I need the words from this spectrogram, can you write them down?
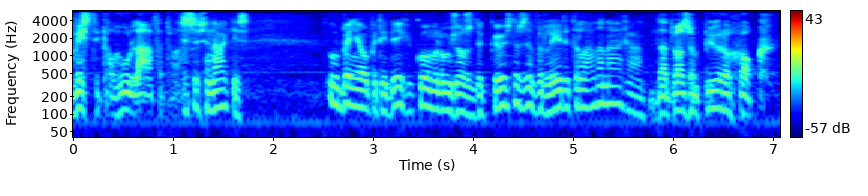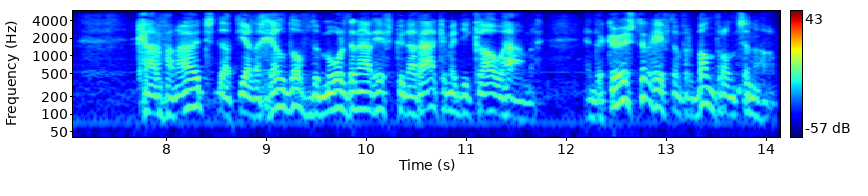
wist ik al hoe laat het was. Tussen haakjes. Hoe ben je op het idee gekomen om George de Keuster zijn verleden te laten nagaan? Dat was een pure gok. Ik ga ervan uit dat Jelle Geldof de moordenaar heeft kunnen raken met die klauwhamer. En de keuster heeft een verband rond zijn arm.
